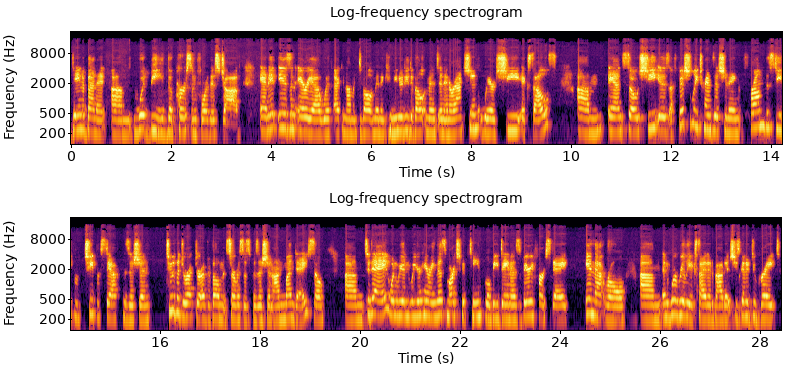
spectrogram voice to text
Dana Bennett um, would be the person for this job. And it is an area with economic development and community development and interaction where she excels. Um, and so she is officially transitioning from the chief of, staff position to the Director of Development Services position on Monday. So um, today, when, we, when you're hearing this, March 15th will be Dana's very first day in that role. Um, and we're really excited about it. She's going to do great.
